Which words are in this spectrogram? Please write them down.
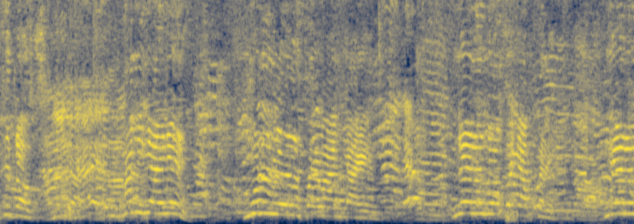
jannatul firdaws mami Ndiaye nee na mënul leen a fay waa Ndiaye nee na ñoo ko jàppale nee na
